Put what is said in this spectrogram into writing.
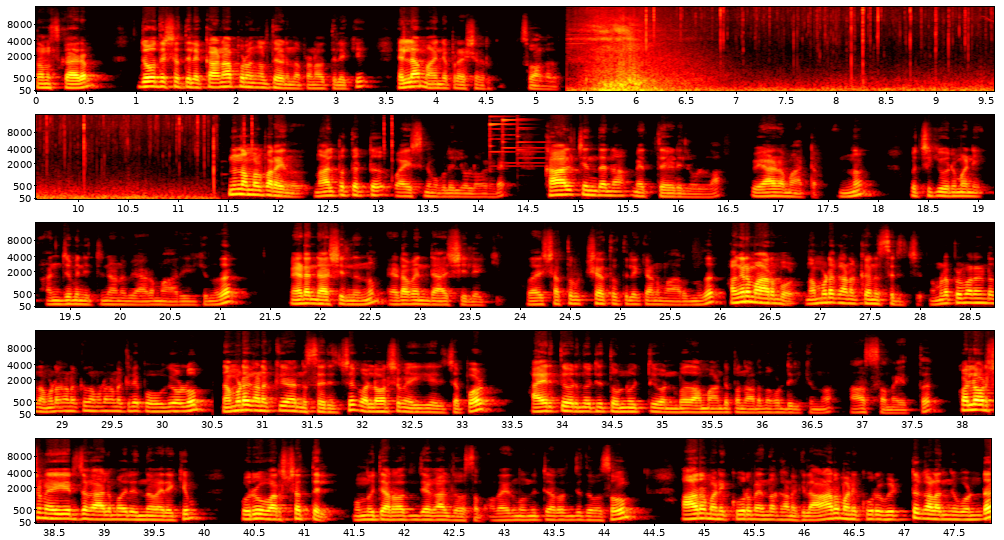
നമസ്കാരം. ജ്യോതിഷത്തിലെ കാണാപ്പുറങ്ങൾ തേടുന്ന പ്രണവത്തിലേക്ക് എല്ലാ മാന്യ പ്രേക്ഷകർക്കും സ്വാഗതം. ഇന്ന് നമ്മൾ പറയുന്നത് നാൽപ്പത്തെട്ട് വയസ്സിന് മുകളിലുള്ളവരുടെ കാൽചിന്തന മെത്തേഡിലുള്ള വ്യാഴമാറ്റം. ഇന്ന് ഉച്ചയ്ക്ക് ഒരു മണി അഞ്ച് മിനിറ്റിനാണ് വ്യാഴം മാറിയിരിക്കുന്നത്. മേടൻ രാശിയിൽ നിന്നും ഇടവൻ രാശിയിലേക്ക് അതായത് ശത്രുക്ഷേത്രത്തിലേക്കാണ് മാറുന്നത്. അങ്ങനെ മാറുമ്പോൾ നമ്മുടെ കണക്കനുസരിച്ച് നമ്മളെപ്പോഴും പറയേണ്ടത് നമ്മുടെ കണക്ക് നമ്മുടെ കണക്കിലേ പോവുകയുള്ളൂ. നമ്മുടെ കണക്ക് അനുസരിച്ച് കൊല്ലവർഷം ഏകീകരിച്ചപ്പോൾ ആയിരത്തി ഒരുന്നൂറ്റി തൊണ്ണൂറ്റി ഒൻപതാം ആണ്ട് ഇപ്പം നടന്നുകൊണ്ടിരിക്കുന്ന ആ സമയത്ത്. കൊല്ലവർഷം ഏകീകരിച്ച കാലം മുതൽ ഇന്ന് വരയ്ക്കും ഒരു വർഷത്തിൽ മുന്നൂറ്റി അറുപത്തഞ്ചേകാൽ ദിവസം അതായത് മുന്നൂറ്റി അറുപത്തഞ്ച് ദിവസവും ആറ് മണിക്കൂറും എന്ന കണക്കിൽ ആറ് മണിക്കൂർ വിട്ട് കളഞ്ഞുകൊണ്ട്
